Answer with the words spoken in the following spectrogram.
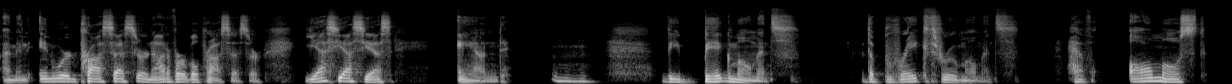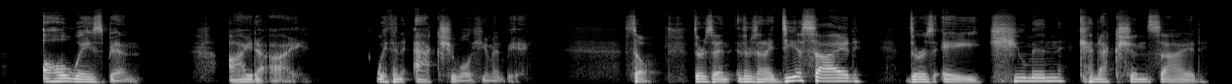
I'm an inward processor, not a verbal processor. Yes, yes, yes, and mm-hmm. the big moments, the breakthrough moments have almost always been eye to eye with an actual human being. So there's an there's an idea side, there's a human connection side,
